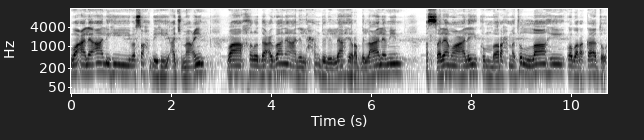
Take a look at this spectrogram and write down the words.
وعلى آله وصحبه أجمعين. وآخر دعوانا عن الحمد لله رب العالمين. السلام عليكم ورحمة الله وبركاته.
